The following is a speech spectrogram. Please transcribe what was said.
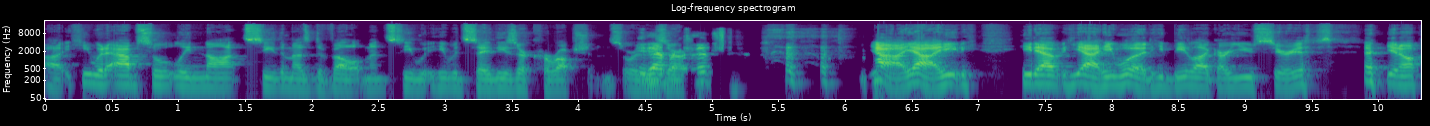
uh, he would absolutely not see them as developments. He, w- he would say these are corruptions or He'd these are. yeah, yeah. He, he'd have, yeah, he would. He'd be like, "Are you serious?" you know.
